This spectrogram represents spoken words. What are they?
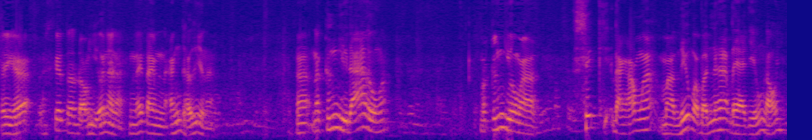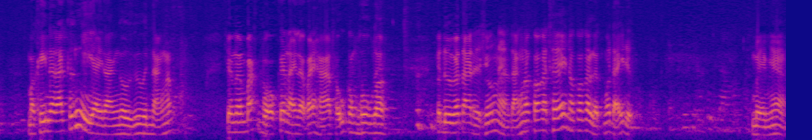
Thì á cái đoạn giữa này nè lấy tay mình ấn thử vậy nè. Đó, nó cứng như đá luôn á. Nó cứng vô mà siết đàn ông á mà nếu mà bệnh á đè chịu không nổi mà khi nó đã cứng như vậy là người người bệnh nặng lắm. Cho nên bắt buộc cái này là phải hạ thủ công phu thôi. Cái đưa cái tay này xuống nè, đặng nó có cái thế, nó có cái lực mới đẩy được. Mềm nha.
